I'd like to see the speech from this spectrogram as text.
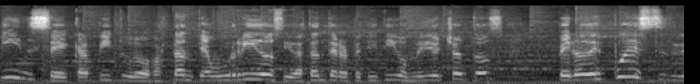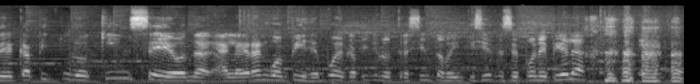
15 capítulos bastante aburridos y bastante repetitivos, medio chotos. Pero después del capítulo 15, onda, a la gran One Piece, después del capítulo 327 se pone piola. eh,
